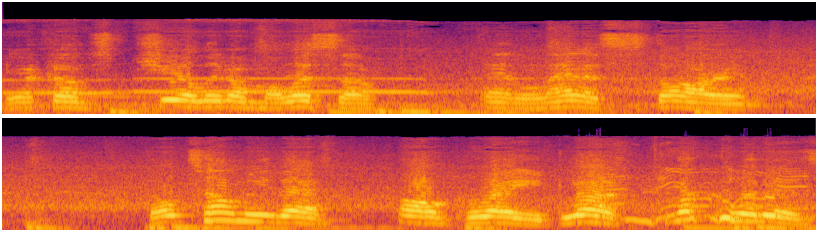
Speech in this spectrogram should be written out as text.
Here comes cheerleader Melissa and Lana Star. And don't tell me that, oh great, look, look who it is.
